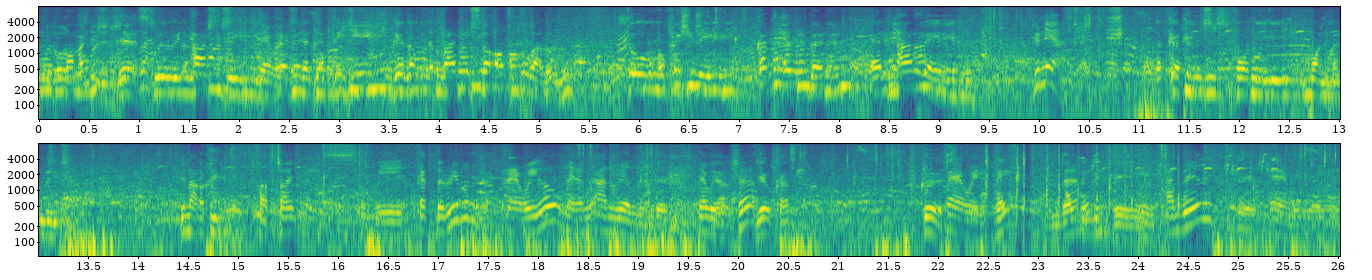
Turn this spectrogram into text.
moment, yes. we will ask the President of Fiji, together with the Prime Minister of Tuvalu, to officially cut the ribbon and unveil the curtains for the monument. Good night. Five tight. We cut the ribbon. There we go. And we unveil it. There we go, sir. You cast. Good. There we go. Okay? And then the, Unveil it. There we go.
